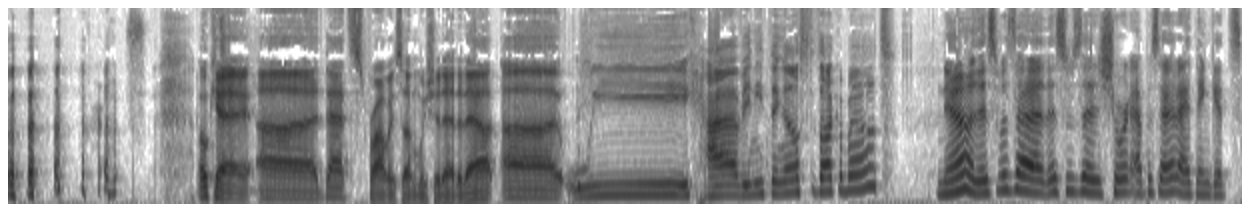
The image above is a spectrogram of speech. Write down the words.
okay, uh, that's probably something we should edit out. Uh, we have anything else to talk about? No, this was a this was a short episode. I think it's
